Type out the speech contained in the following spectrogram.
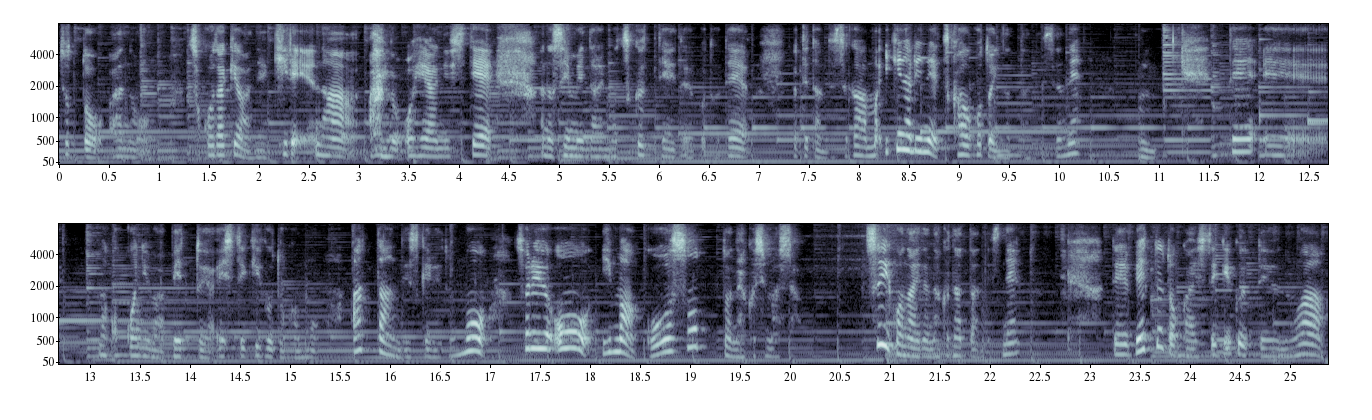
ちょっとあのそこだけはね綺麗なあのお部屋にしてあの洗面台も作ってということでやってたんですが、まあ、いきなりね使うことになったんですよね。うん、で、えー、まあ、ここにはベッドやエステ器具とかもあったんですけれどもそれを今ごそっとなくしました。ついこの間亡くなったんですね。でベッドとかエステ器具っていうのは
